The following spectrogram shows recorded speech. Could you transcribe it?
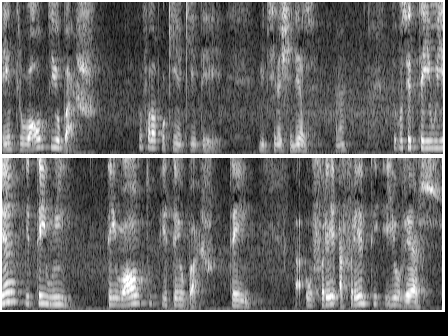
entre o alto e o baixo. Vou falar um pouquinho aqui de medicina chinesa. Né? Então você tem o Yan e tem o Yin, tem o alto e tem o baixo, tem o fre, a frente e o verso.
